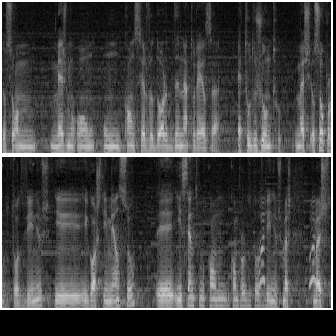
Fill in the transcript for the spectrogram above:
eu sou mesmo um, um conservador de natureza. É tudo junto. Mas eu sou produtor de vinhos e, e gosto imenso e, e sinto-me como, como produtor de vinhos. Mas, mas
